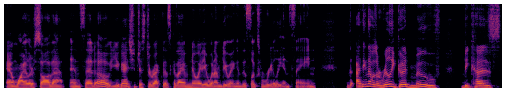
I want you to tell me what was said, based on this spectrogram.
and Wyler saw that and said, "Oh, you guys should just direct this because I have no idea what I'm doing and this looks really insane." I think that was a really good move because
